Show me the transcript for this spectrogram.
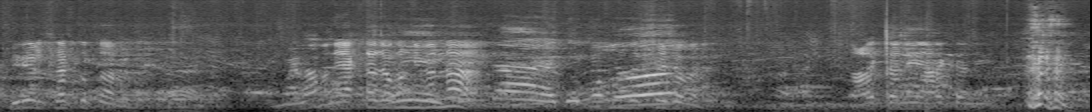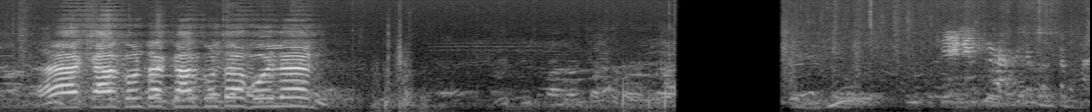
সিরিয়াল সেট করতে হবে। মানে একটা যখন নেবেন না পছন্দ শেষ হবে না। আরেকটা নেই আরেকটা নেই। হ্যাঁ কার কোনটা কার কোনটা বললেন? cuéntame.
